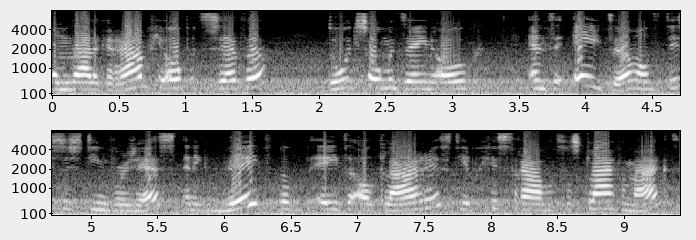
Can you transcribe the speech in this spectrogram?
om dadelijk een raampje open te zetten. Doe ik zo meteen ook. En te eten, want het is dus tien voor zes. En ik weet dat het eten al klaar is. Die heb ik gisteravond vast klaargemaakt.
